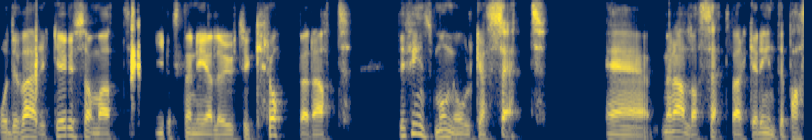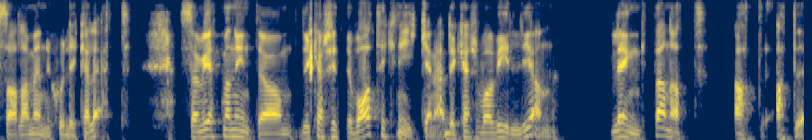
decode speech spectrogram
Och det verkar ju som att just när det gäller ut i kroppen att det finns många olika sätt Eh, men alla sätt verkar inte passa alla människor lika lätt. Sen vet man inte om, det kanske inte var teknikerna, det kanske var viljan, längtan att, att, att eh,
